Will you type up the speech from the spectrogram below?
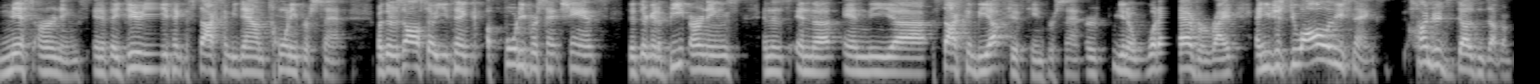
miss earnings. And if they do, you think the stock's gonna be down 20%. But there's also, you think, a 40% chance that they're gonna beat earnings and this in the and the uh, stocks can be up 15% or you know whatever right and you just do all of these things hundreds dozens of them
